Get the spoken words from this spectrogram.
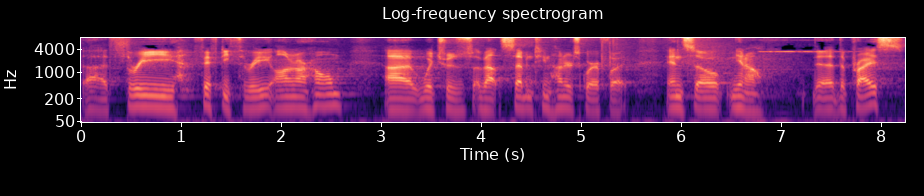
uh, 353 on our home, uh, which was about 1,700 square foot. And so, you know, the, the price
